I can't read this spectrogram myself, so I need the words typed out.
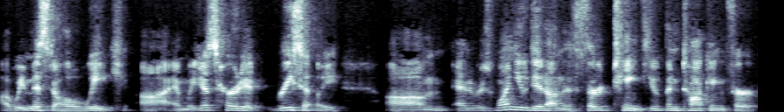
Uh, we missed a whole week, uh, and we just heard it recently. Um, and there was one you did on the 13th. You've been talking for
